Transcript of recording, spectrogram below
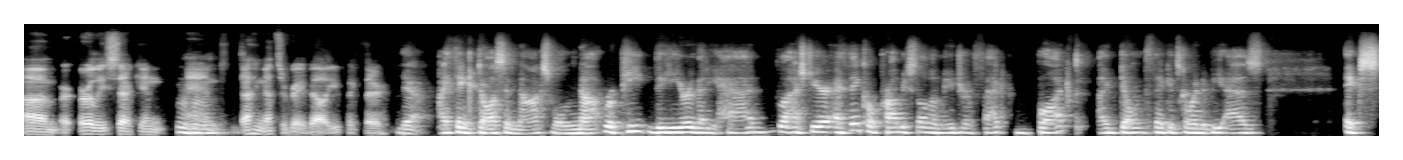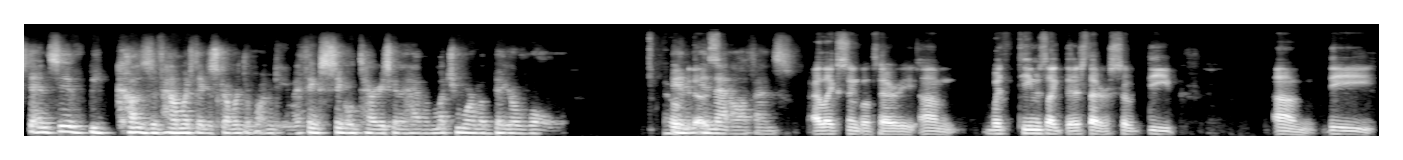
um, or early 2nd Mhm. and I think that's a great value pick there. Yeah, I think Dawson Knox will not repeat the year that he had last year. I think he'll probably still have a major effect, but I don't think it's going to be as extensive because of how much they discovered the run game. I think Singletary is going to have a much more of a bigger role I in, in that offense. I like Singletary. Um, with teams like this that are so deep, um, the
